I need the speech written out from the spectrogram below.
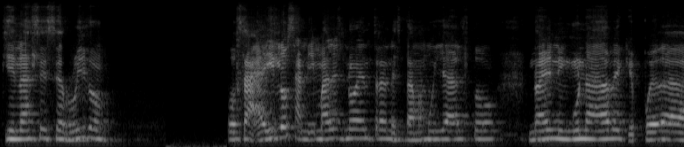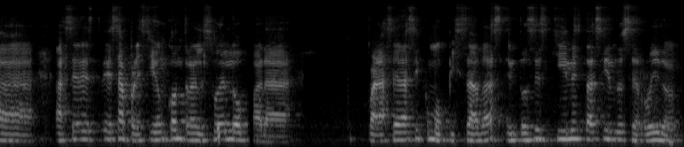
¿quién hace ese ruido? O sea, ahí los animales no entran, está muy alto, no hay ninguna ave que pueda hacer esa presión contra el suelo para para hacer así como pisadas. Entonces, ¿quién está haciendo ese ruido?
